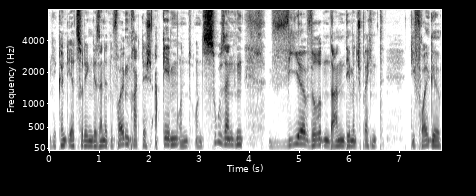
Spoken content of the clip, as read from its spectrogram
die könnt ihr zu den gesendeten Folgen praktisch abgeben und uns zusenden. Wir würden dann dementsprechend die Folge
